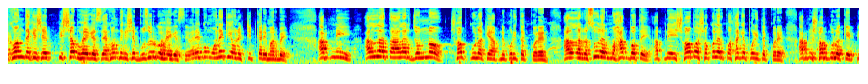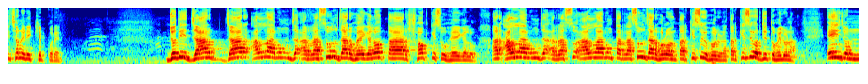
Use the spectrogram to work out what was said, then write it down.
এখন দেখে সে পিসাব হয়ে গেছে, এখন দেখে সে বুজুর্গ হয়ে গেছে। এরকম অনেকেই অনেক টিটকারি মারবে। আপনি আল্লাহ তালার জন্য সবগুলাকে আপনি পরিত্যাগ করেন। আল্লাহ রসুলের মহাব্বতে আপনি এই সব সকলের কথাকে পরিত্যাগ করেন। আপনি সবগুলোকে পিছনে নিক্ষেপ করেন। যদি যার যার আল্লাহ এবং রাসূল যার হয়ে গেল, তার সব কিছু হয়ে গেল। আর আল্লাহ এবং আল্লাহ এবং তার রাসূল যার হলো না, তার কিছুই হলো না, তার কিছুই অর্জিত হইল না। এই জন্য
